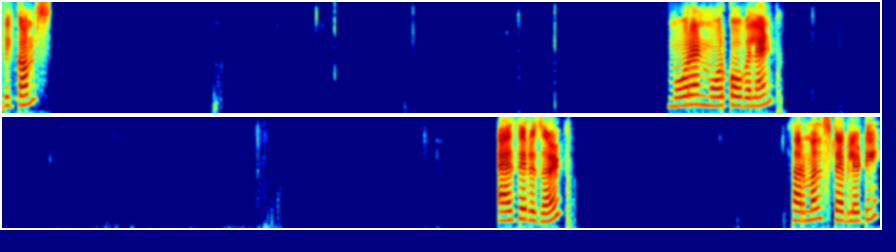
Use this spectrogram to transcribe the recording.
Becomes more and more covalent. As a result thermal stability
